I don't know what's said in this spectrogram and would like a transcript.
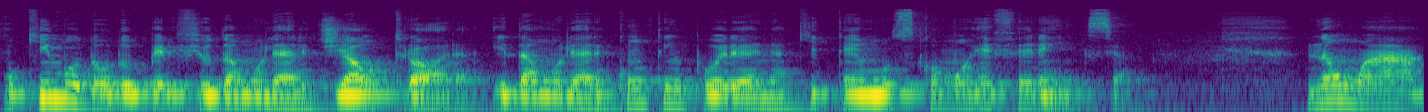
O que mudou do perfil da mulher de outrora e da mulher contemporânea que temos como referência? Não há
